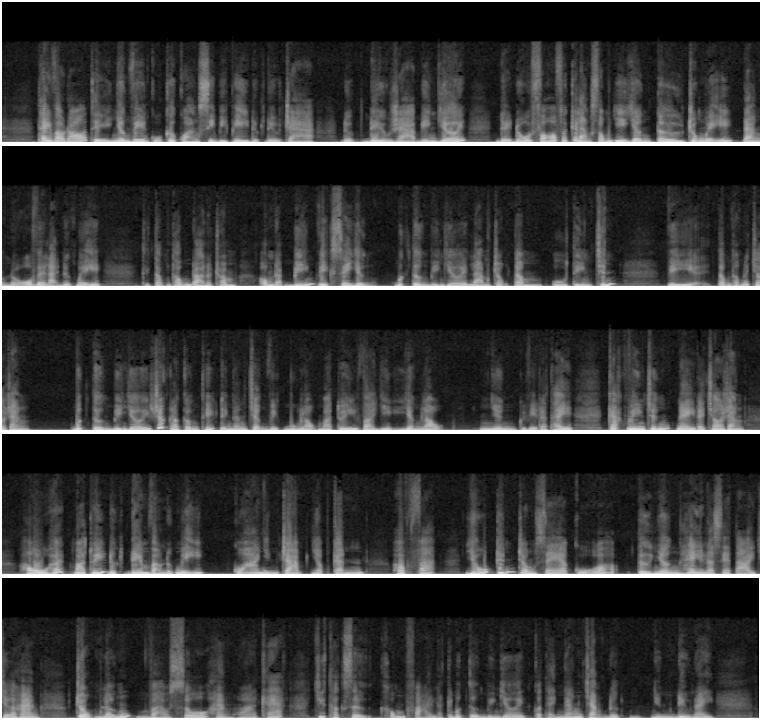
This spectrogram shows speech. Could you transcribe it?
Thay vào đó thì nhân viên của cơ quan CBP được điều tra được điều ra biên giới để đối phó với cái làn sóng di dân từ Trung Mỹ đang đổ về lại nước Mỹ. Thì Tổng thống Donald Trump, ông đã biến việc xây dựng bức tường biên giới làm trọng tâm ưu tiên chính vì Tổng thống đã cho rằng bức tường biên giới rất là cần thiết để ngăn chặn việc buôn lậu ma túy và dân lậu. Nhưng quý vị đã thấy, các viên chứng này đã cho rằng hầu hết ma túy được đem vào nước Mỹ qua những trạm nhập cảnh hợp pháp, giấu kín trong xe của tư nhân hay là xe tải chở hàng trộn lẫn vào số hàng hóa khác chứ thật sự không phải là cái bức tường biên giới có thể ngăn chặn được những điều này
